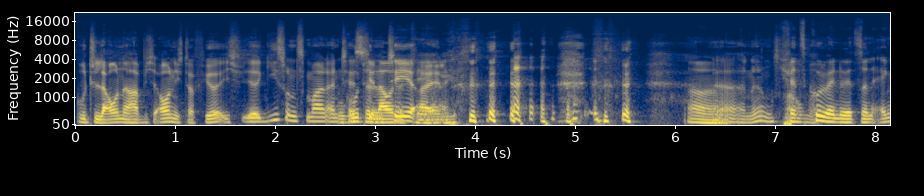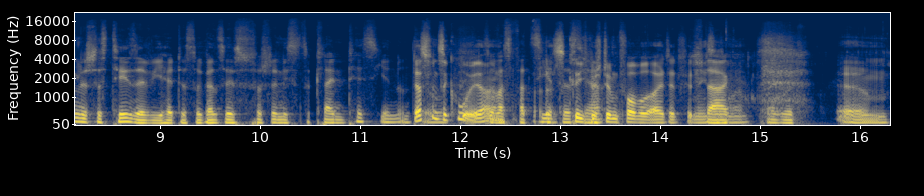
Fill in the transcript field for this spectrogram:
Gute Laune habe ich auch nicht dafür. Ich äh, gieße uns mal ein Gute Tässchen Tee Tee ein. Ah. Ja, ne, Ich fände es cool, wenn du jetzt so ein englisches Teeservie hättest, so ganz selbstverständlich so kleine Tässchen und Das so. findest du cool, ja. So was Verziertes, das kriege ich ja. bestimmt vorbereitet für nächstes Stark, Mal. sehr gut. Ähm,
